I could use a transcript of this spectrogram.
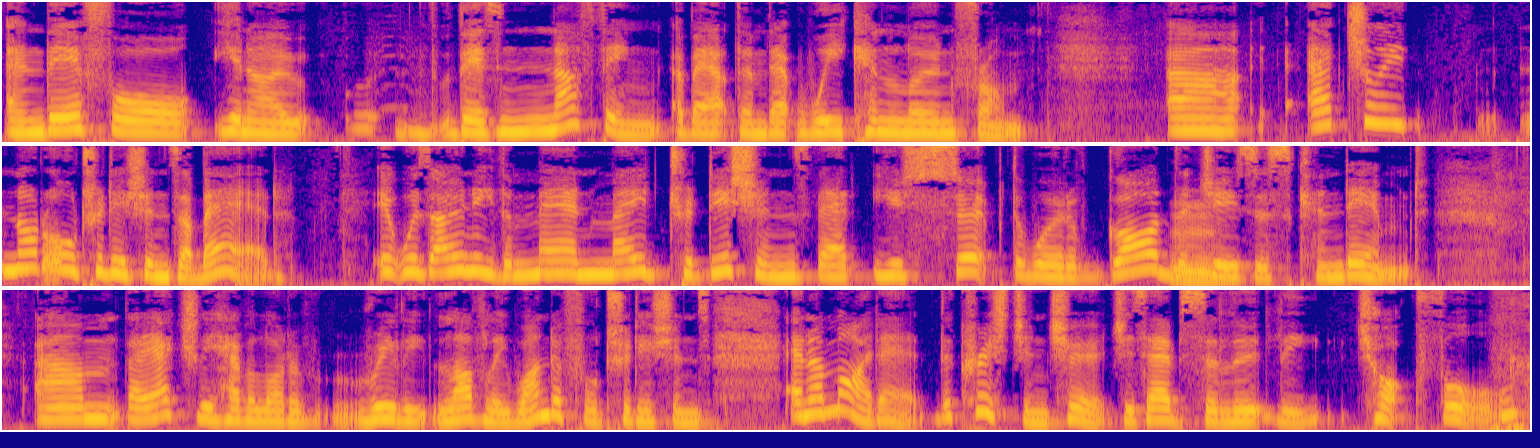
And therefore, you know, there's nothing about them that we can learn from. Uh, actually, not all traditions are bad. It was only the man made traditions that usurped the word of God that Jesus condemned. Um, they actually have a lot of really lovely, wonderful traditions. And I might add, the Christian church is absolutely chock full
